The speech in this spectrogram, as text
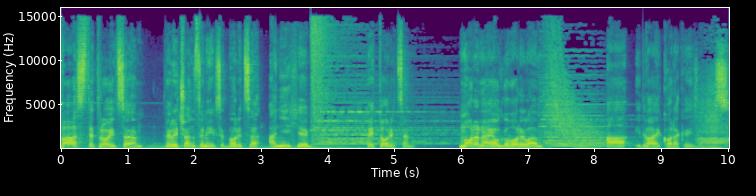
Vas ste trojica, veličanstvenih sedmorica, a njih je petorica. Morana je odgovorila A i dva je koraka iza vas.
